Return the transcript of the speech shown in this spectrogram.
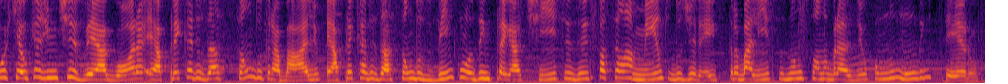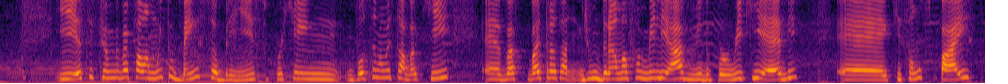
porque o que a gente vê agora é a precarização do trabalho, é a precarização dos vínculos empregatícios e o esfacelamento dos direitos trabalhistas não só no Brasil como no mundo inteiro. E esse filme vai falar muito bem sobre isso, porque em Você Não Estava Aqui é, vai, vai, tratar de um drama familiar vivido por Rick e Abby, é, que são os pais,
